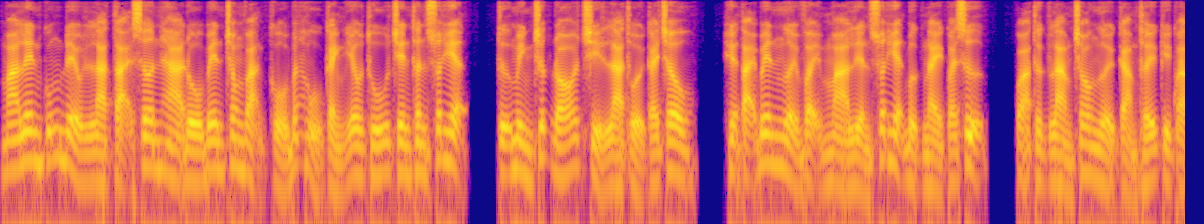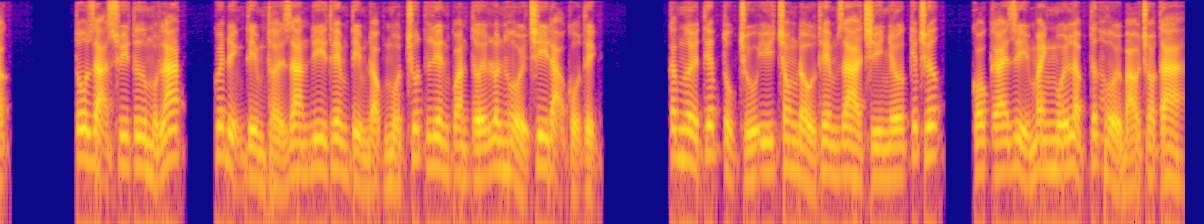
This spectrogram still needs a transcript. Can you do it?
Mà lên cũng đều là tại sơn hà đồ bên trong vạn cổ bất hủ cảnh yêu thú trên thân xuất hiện, tự mình trước đó chỉ là thổi cái trâu hiện tại bên người vậy mà liền xuất hiện bực này quái sự, quả thực làm cho người cảm thấy kỳ quặc. Tô dạ suy tư một lát, quyết định tìm thời gian đi thêm tìm đọc một chút liên quan tới luân hồi chi đạo cổ tịch. Các ngươi tiếp tục chú ý trong đầu thêm ra trí nhớ kiếp trước, có cái gì manh mối lập tức hồi báo cho ta.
